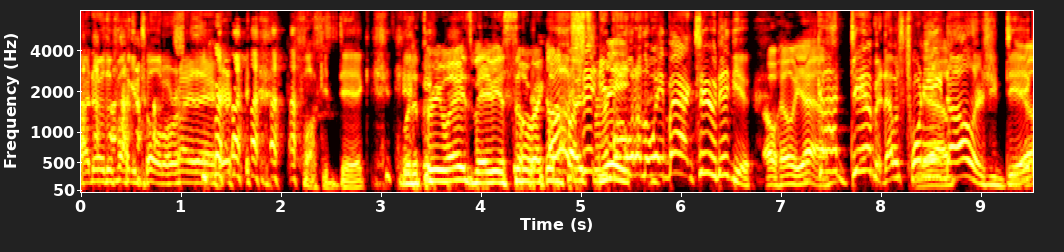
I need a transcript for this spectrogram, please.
I know the fucking total right there. fucking dick. With the three ways, baby, it's still regular oh price shit, for you me. bought one on the way back too, didn't you? Oh hell yeah! God damn it, that was twenty eight dollars. You dick.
